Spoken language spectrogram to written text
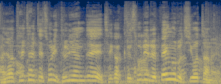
아니요 텔탈때 소리 들리는데 제가 그 소리를 뺑으로 지웠잖아요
